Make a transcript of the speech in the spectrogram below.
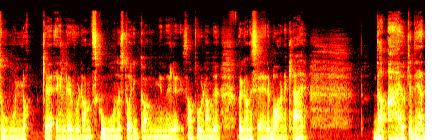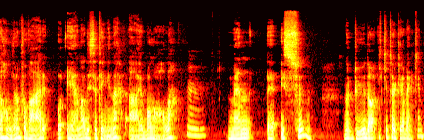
dolokket eller hvordan skoene står i gangen, eller sant, hvordan du organiserer barneklær. Da er jo ikke det det handler om, for hver og en av disse tingene er jo banale. Mm. Men eh, i sum, når du da ikke tørker av benken,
